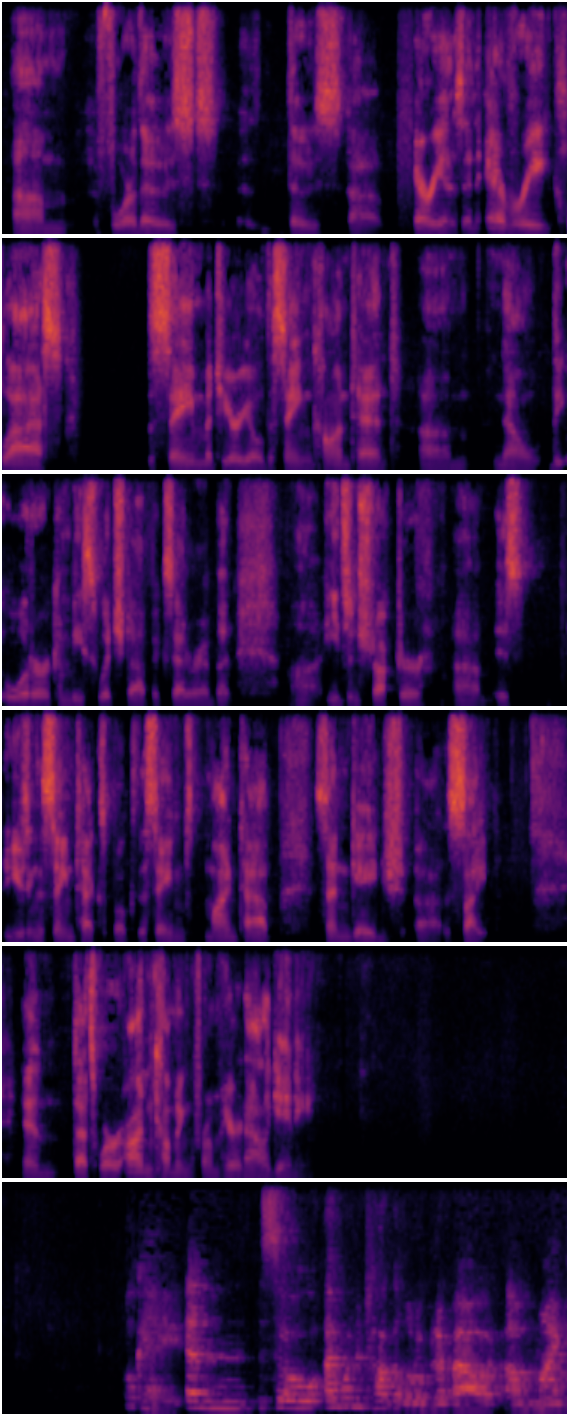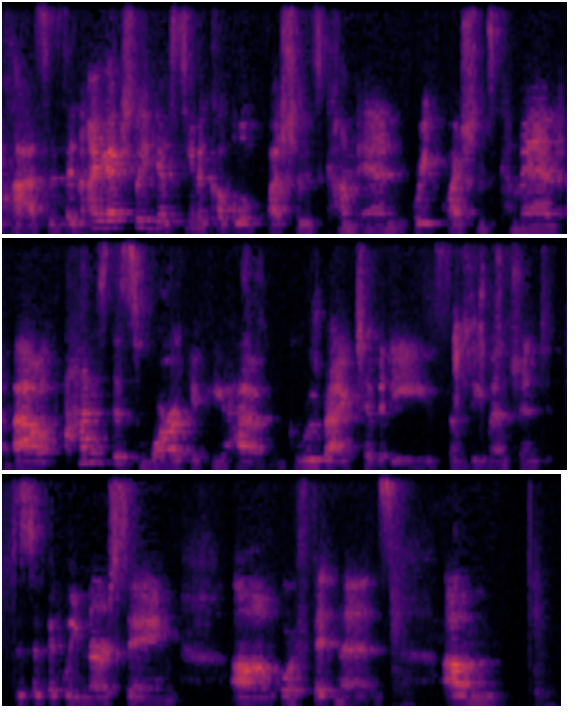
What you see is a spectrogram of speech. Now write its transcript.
um, for those those uh, areas. And every class the same material, the same content. Um, now the order can be switched up, etc. But uh, each instructor uh, is using the same textbook, the same MindTap, Cengage uh, site. And that's where I'm coming from here in Allegany. Okay, and so I want to talk a little bit about um, my classes, and I actually have seen a couple of questions come in, great questions come in about how does this work if you have group activities? Somebody mentioned specifically nursing um, or fitness. Um,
